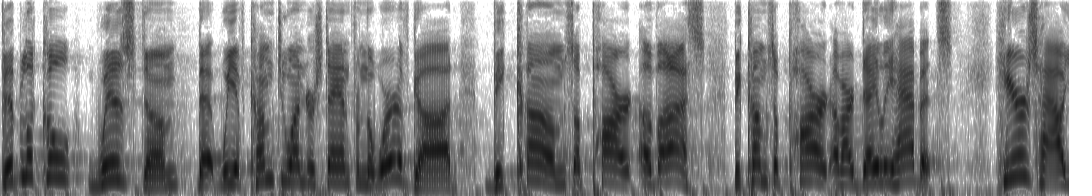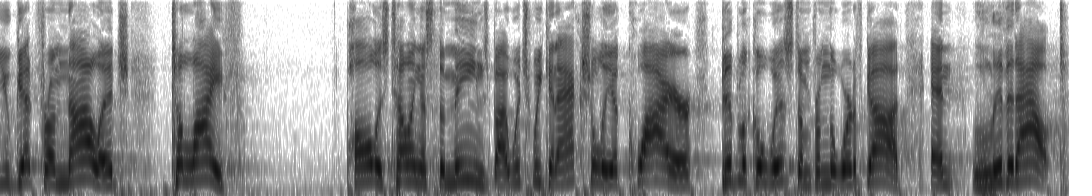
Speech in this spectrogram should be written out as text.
biblical wisdom that we have come to understand from the Word of God becomes a part of us, becomes a part of our daily habits. Here's how you get from knowledge to life. Paul is telling us the means by which we can actually acquire biblical wisdom from the Word of God and live it out.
